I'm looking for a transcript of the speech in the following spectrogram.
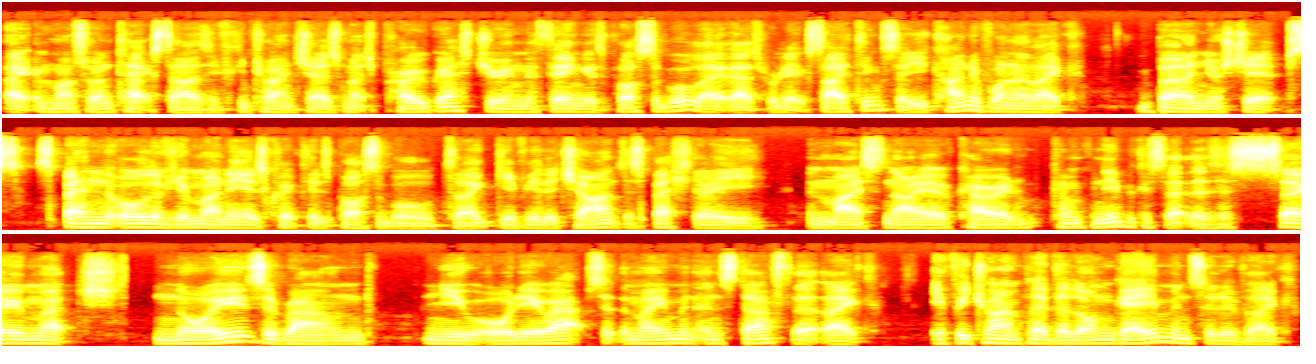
like in Muscle and Techstars, if you can try and show as much progress during the thing as possible, like that's really exciting. So you kind of want to like burn your ships, spend all of your money as quickly as possible to like give you the chance, especially in my scenario of current company, because like, there's just so much noise around new audio apps at the moment and stuff that like if we try and play the long game and sort of like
